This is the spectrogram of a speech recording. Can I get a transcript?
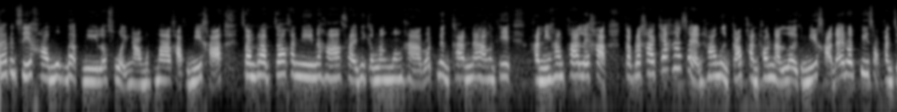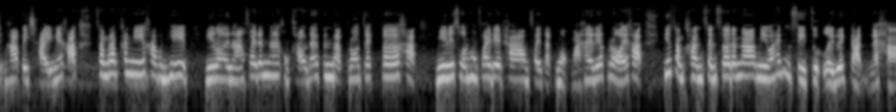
ได้เป็นสีขาวมุกแบบนี้แล้วสวยงามมากๆค่ะคุณพี่คะสำหรับเจ้าคันนี้นะคะ ใครที่กำลังมองหารถหนึ่งคันนะคะคุณพี่คันนี้ห้ามพลาดเลยค่ะ กับราคาแค่ 5 5 9 0 0 0 เท่านั้นเลยคุณพี่ค่ะ ได้รถปี 2015 ไปใช้เนี่ยค่ะสำหรับคันนี้ค่ะคุณพี่นี่เลยนะ ไฟด้านหน้าของเขาได้เป็นแบบโปรเจคเตอร์ค่ะ มีในส่วนของไฟ daytime ไฟตัดหมอกมาให้เรียบร้อยค่ะ ที่สำคัญเซ็นเซอร์ด้านหน้ามีมาให้ถึง 4 จุดเลยด้วยกันนะคะ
